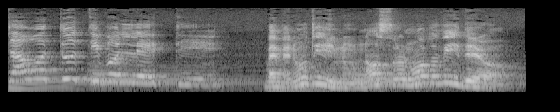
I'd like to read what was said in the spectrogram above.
Ciao a tutti bolletti! Benvenuti in un nostro nuovo video!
